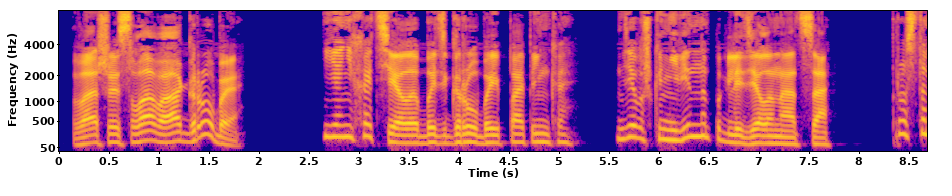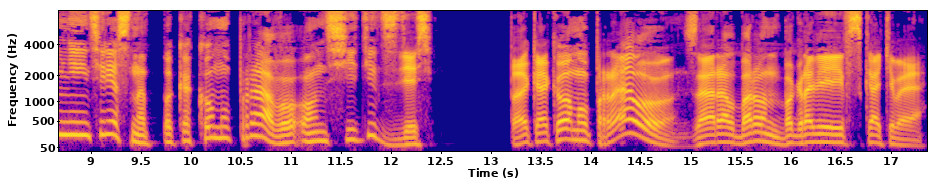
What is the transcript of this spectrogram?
— «ваши слова грубы». «Я не хотела быть грубой, папенька». Девушка невинно поглядела на отца. «Просто мне интересно, по какому праву он сидит здесь?» «По какому праву?» — заорал барон Багровеев, вскакивая.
